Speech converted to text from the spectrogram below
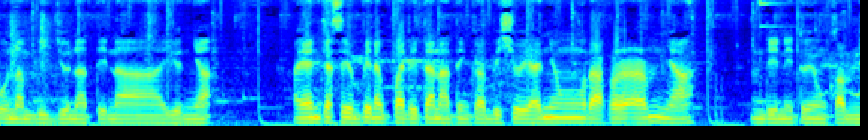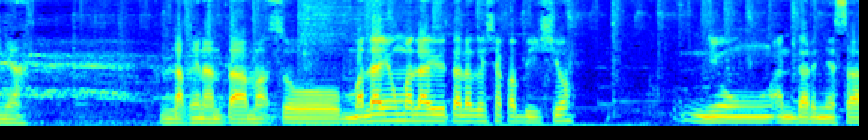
unang video natin na yun nga. Ayan kasi yung pinagpalitan natin kabisyo yan, yung rocker arm niya, hindi nito yung cam niya. Ang laki ng tama. So malayong malayo talaga siya kabisyo. Yung andar niya sa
